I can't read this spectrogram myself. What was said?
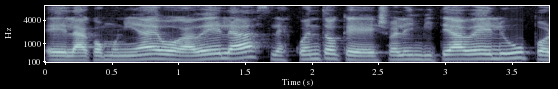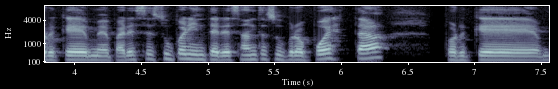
eh, la comunidad de Bogavelas. Les cuento que yo le invité a Belu porque me parece súper interesante su propuesta, porque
